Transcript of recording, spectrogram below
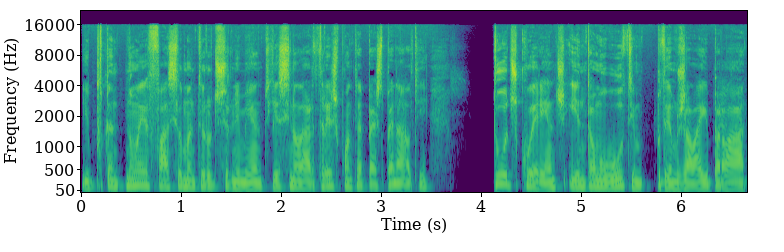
E portanto não é fácil manter o discernimento e assinalar três pontapés de penalti todos coerentes, e então o último, podemos já lá ir para lá,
